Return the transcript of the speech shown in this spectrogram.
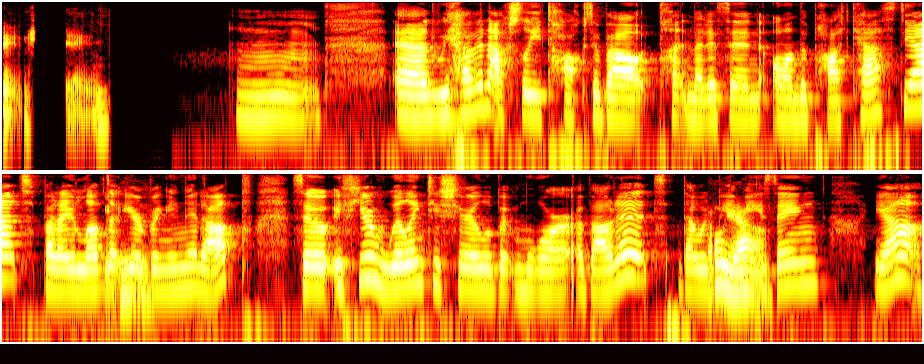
changed the game. Mm. And we haven't actually talked about plant medicine on the podcast yet, but I love that you're bringing it up. So if you're willing to share a little bit more about it, that would oh, be yeah. amazing. Yeah.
